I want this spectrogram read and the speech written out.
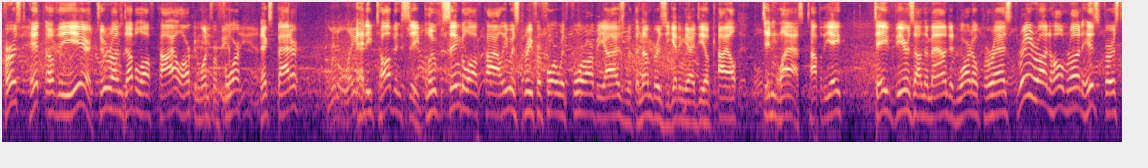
first hit of the year. Two-run double off Kile. Larkin one for four. Next batter, Eddie Taubensee, bloop single off Kile. He was three for four with four RBIs. With the numbers, you're getting the idea. Kile didn't last. Top of the eighth, Dave Veres on the mound. Eduardo Perez, three-run home run, his first.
